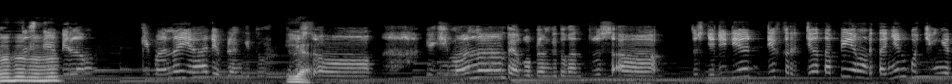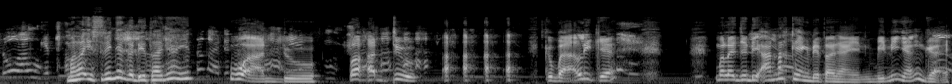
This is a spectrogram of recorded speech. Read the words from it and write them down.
Aha, terus dia bilang gimana ya dia bilang gitu Iya. terus eh, ya gimana sampai aku bilang gitu kan terus eh, terus jadi dia dia kerja tapi yang ditanyain kucingnya doang gitu Malah istrinya nggak ditanyain. Itu. Waduh, waduh. Kebalik ya. Malah jadi Iya. anak yang ditanyain, bininya enggak ya?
